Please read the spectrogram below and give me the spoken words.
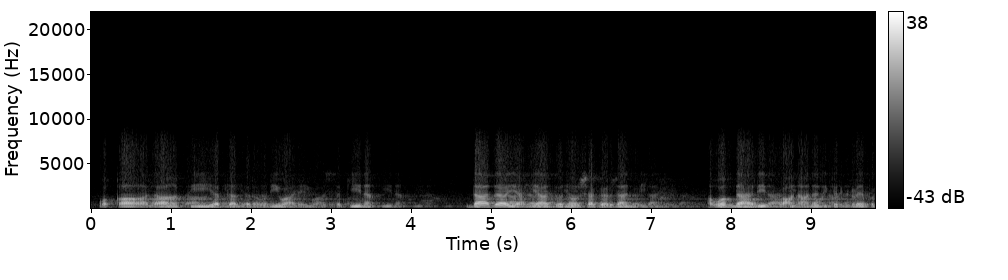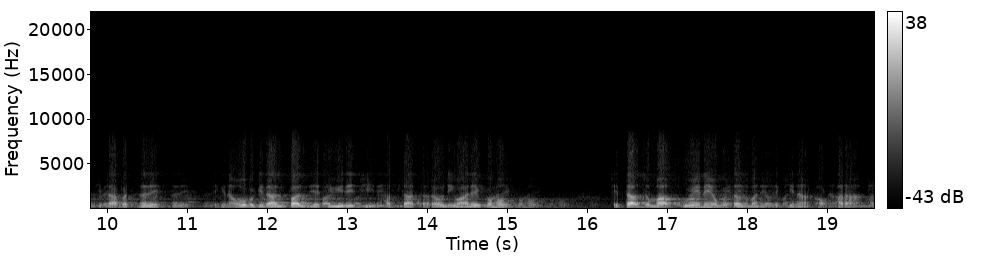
وقال فيه تتروني وعليكم السکينه دا د يحيی دو نور شاګردان دي هغه هم د حديث په عنعنه ذکر کړي په کتابت نه دي لیکن هغه په کدا الفاظ دي چې ویلي چې حتا تروني وعليكم چې تاسو ما ویني او په تاسو باندې سکینه او آرامي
